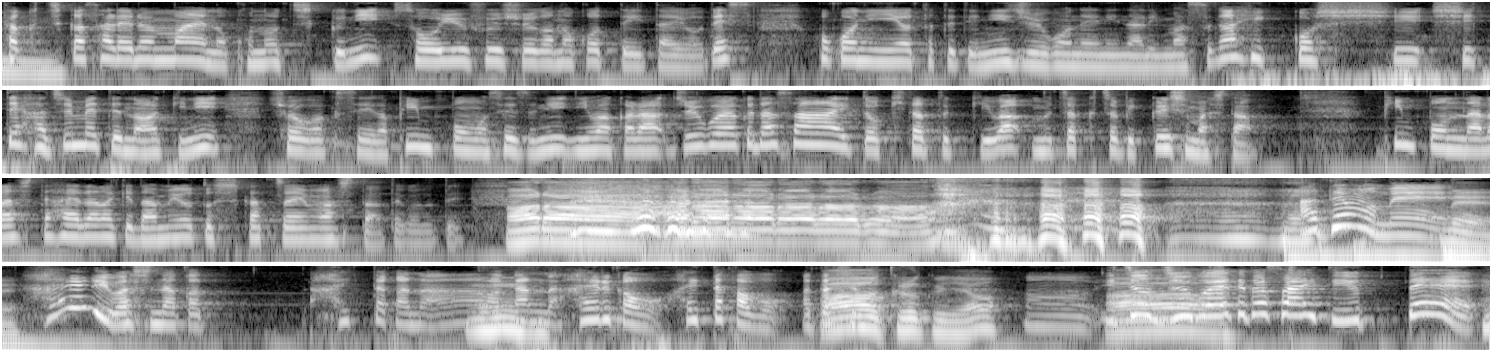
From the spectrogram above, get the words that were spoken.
宅地化される前のこの地区にそういう風習が残っていたようです。ここに家を建てて25年になりますが、引っ越しして初めての秋に小学生がピンポンをせずに庭から15夜くださいと来た時はむちゃくちゃびっくりしました。 ピンポン鳴らして入らなきゃダメよと叱っちゃいましたってことで。あらあららららら。あ、でもね、ね入りはしなかった。入ったかなうんわかんない。入るかも。入ったかも。私も。 아, 그렇군요. うん、一応15円くださいって言って、う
